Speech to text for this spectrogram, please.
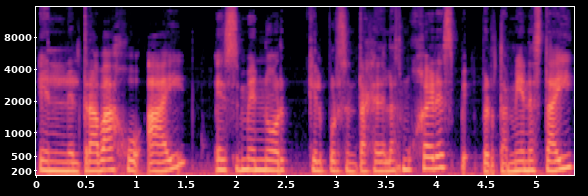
en el trabajo hay, es menor que el porcentaje de las mujeres, pero también está ahí.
